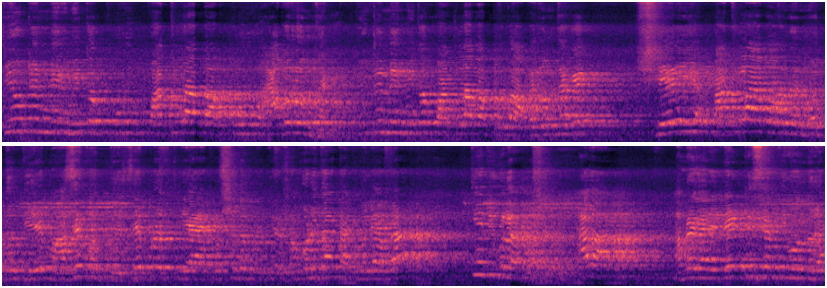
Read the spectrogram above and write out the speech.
টিউটিন নির্মিত পুরো পাতলা বা পুরো আবরণ থাকে। টিউটিন নির্মিত পাতলা বা পুরো আবরণ থাকে। সেই পাতলা আবরণের মধ্য দিয়ে মাঝে মধ্যে যে প্রক্রিয়ায় প্রশোধন প্রক্রিয়া সংঘটিত হয়, তাকে বলি আমরা কিউটিকুলার প্রশোধন আবার আমরা জানি লেন্টিসেল কি বন্ধুরা?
